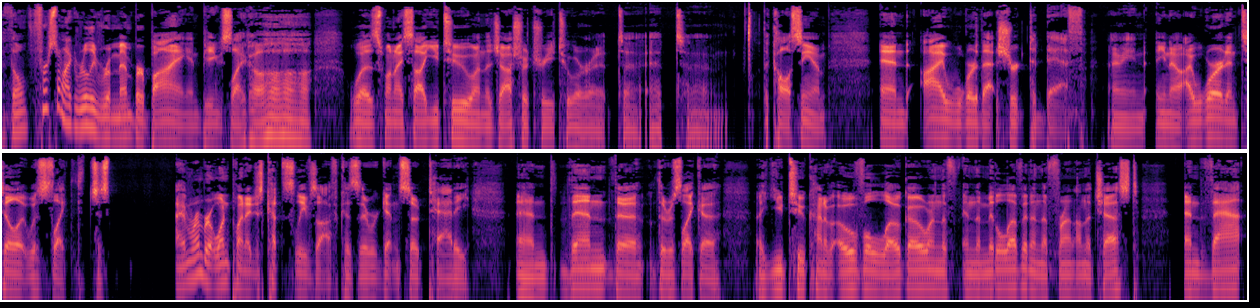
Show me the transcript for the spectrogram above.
the first one I really remember buying and being just like, oh, was when I saw U2 on the Joshua Tree tour at uh, at um, the Coliseum, and I wore that shirt to death. I mean, you know, I wore it until it was like just I remember at one point I just cut the sleeves off because they were getting so tatty, and then the there was like a a U2 kind of oval logo in the in the middle of it in the front on the chest, and that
